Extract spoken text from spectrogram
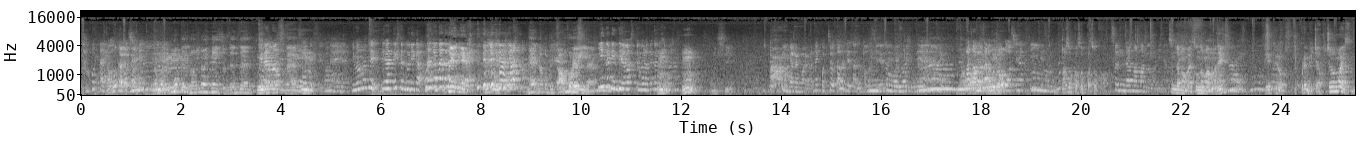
歯ごたえ歯ごたえがなんか持ってる海苔のイメージと全然違いますそうね。ですよね、今まで出会ってきた海苔がね。ねね、なんか別あこれいい。ね。いい海苔に出会わせてもらった感うんじします。うん。美味しい。板作りになる前はねこっちを食べてたのかもしれないですけど、と思いますね。わざわざ加なるほど工しなくていいですよね、あそっかそっか。そっか。積んだままの海苔なんで。積んだままでそのままねはい。えけどこれめちゃくちゃうまいですね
